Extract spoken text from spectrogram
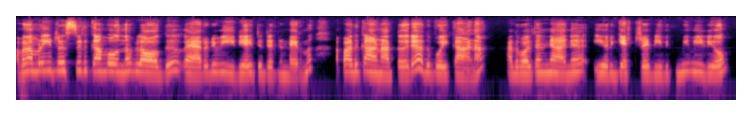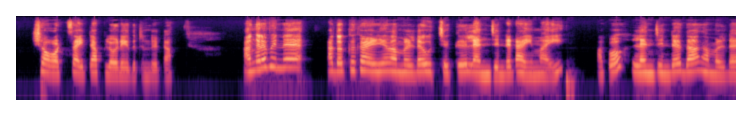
അപ്പൊ നമ്മൾ ഈ ഡ്രസ്സ് എടുക്കാൻ പോകുന്ന വ്ലോഗ് വേറൊരു വീഡിയോ ആയിട്ട് ഇട്ടിട്ടുണ്ടായിരുന്നു. അപ്പൊ അത് കാണാത്തവര് അത് പോയി കാണാം. അതുപോലെ തന്നെ ഞാൻ ഈ ഒരു get ready with me video shorts ആയിട്ട് അപ്ലോഡ് ചെയ്തിട്ടുണ്ട് കേട്ടോ അങ്ങനെ പിന്നെ അതൊക്കെ കഴിഞ്ഞ് നമ്മളുടെ ഉച്ചയ്ക്ക് ലഞ്ചിന്റെ ടൈമായി അപ്പോൾ ലഞ്ചിന്റെ ഇതാ നമ്മളുടെ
